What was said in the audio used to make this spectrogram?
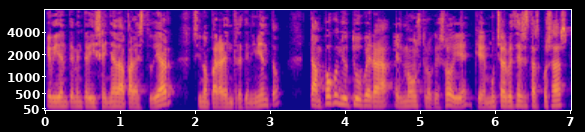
evidentemente diseñada para estudiar, sino para el entretenimiento. Tampoco YouTube era el monstruo que soy, ¿eh? que muchas veces estas cosas,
